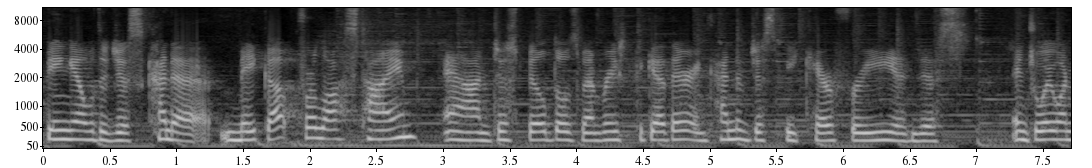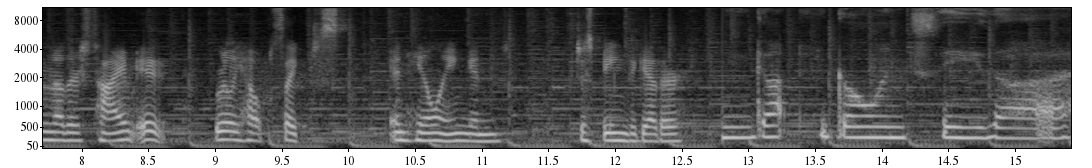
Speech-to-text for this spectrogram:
being able to just kind of make up for lost time and just build those memories together and kind of just be carefree and just enjoy one another's time, it really helps like just in healing and just being together. We got to go and see the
